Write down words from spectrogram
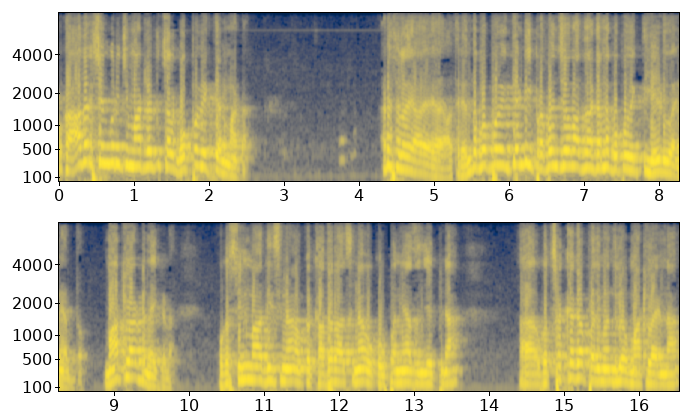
ఒక ఆదర్శం గురించి మాట్లాడితే చాలా గొప్ప వ్యక్తి అనమాట అంటే అసలు అతను ఎంత గొప్ప వ్యక్తి అంటే ఈ ప్రపంచంలో అతనికన్నా గొప్ప వ్యక్తి లేడు అని అర్థం. మాట్లాడటమే ఇక్కడ. ఒక సినిమా తీసినా ఒక కథ రాసినా ఒక ఉపన్యాసం చెప్పినా ఒక చక్కగా పది మందిలో మాట్లాడినా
